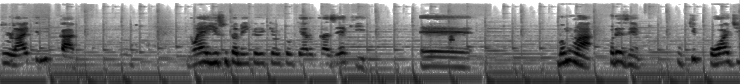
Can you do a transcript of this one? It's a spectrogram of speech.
por like não cabe. Não é isso também que, que, eu, que eu quero trazer aqui. É, vamos lá, por exemplo, o que pode,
